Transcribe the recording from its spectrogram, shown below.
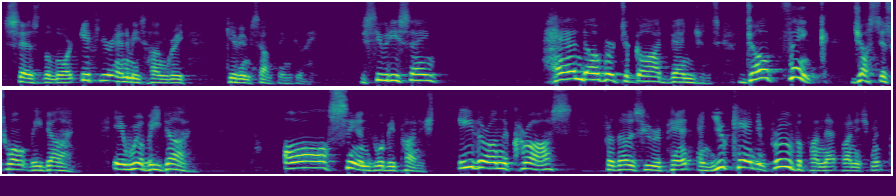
says the Lord. If your enemy's hungry, give him something to eat. You see what he's saying? Hand over to God vengeance. Don't think justice won't be done. It will be done. All sins will be punished, either on the cross for those who repent, and you can't improve upon that punishment,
